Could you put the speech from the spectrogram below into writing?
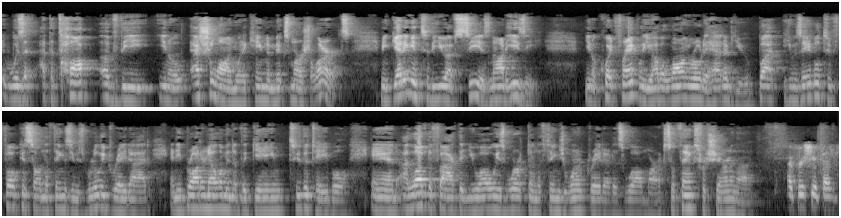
was at the top of the you know echelon when it came to mixed martial arts. I mean, getting into the UFC is not easy you know, quite frankly, you have a long road ahead of you. But he was able to focus on the things he was really great at, and he brought an element of the game to the table. And I love the fact that you always worked on the things you weren't great at as well, Mark. So thanks for sharing that. I appreciate that.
